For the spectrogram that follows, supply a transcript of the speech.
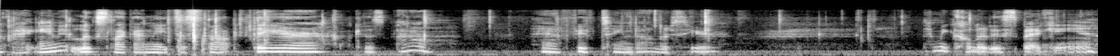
Okay, and it looks like I need to stop there because I don't have $15 here. Let me color this back in.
